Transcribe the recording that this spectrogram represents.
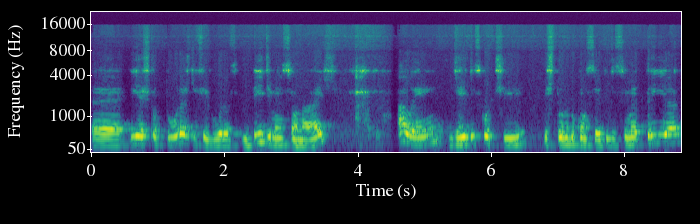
é, e estruturas de figuras bidimensionais, além de discutir estudo do conceito de simetria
